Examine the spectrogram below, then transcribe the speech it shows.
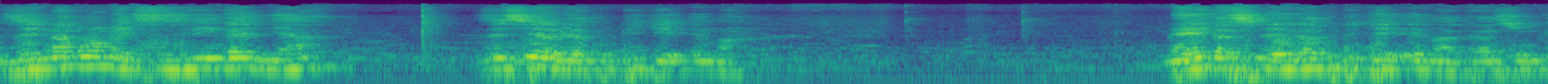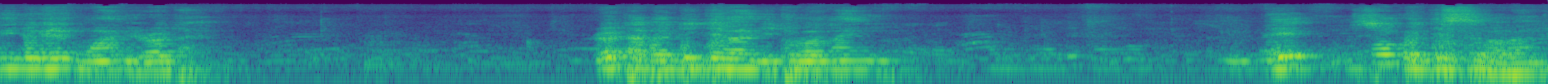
Nze namoments ziringa nnya zeserabya ku dj emma. Naye nga sirabira ku dj emma kasooka enjogere ku mwami rota. Rota badj bangi tubamanyi naye musooka ogisaba abantu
